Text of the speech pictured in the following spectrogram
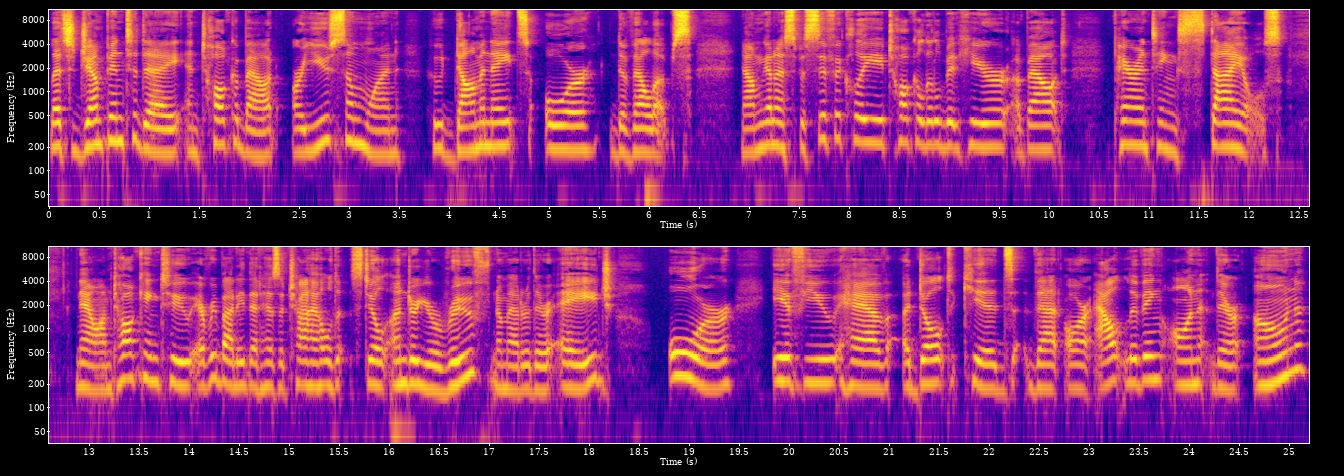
Let's jump in today and talk about are you someone who dominates or develops? Now, I'm going to specifically talk a little bit here about parenting styles. Now, I'm talking to everybody that has a child still under your roof, no matter their age, or if you have adult kids that are out living on their own,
